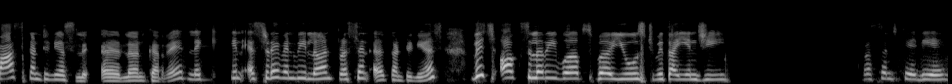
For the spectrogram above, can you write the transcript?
past continuous uh, learn कर रहे हैं. लेकिन yesterday when we learned present uh, continuous, which auxiliary verbs were used with ing? Present के लिए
